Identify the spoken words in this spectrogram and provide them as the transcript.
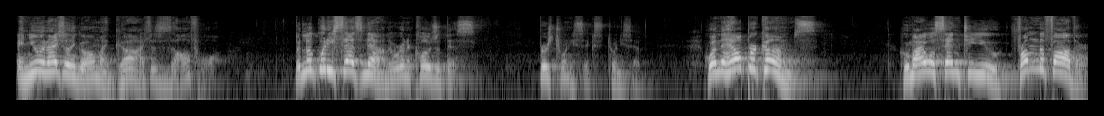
And you and I suddenly go, oh my gosh, this is awful. But look what he says now. And we're going to close with this. Verse 26, 27. When the Helper comes, whom I will send to you from the Father.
